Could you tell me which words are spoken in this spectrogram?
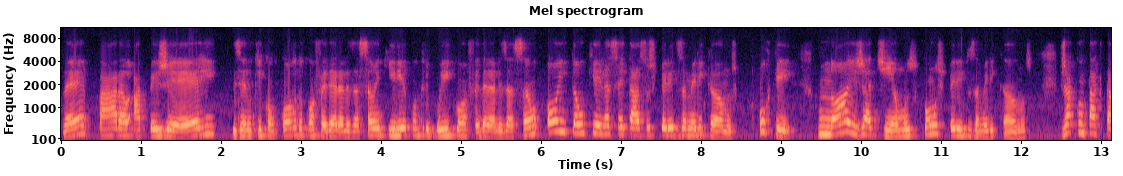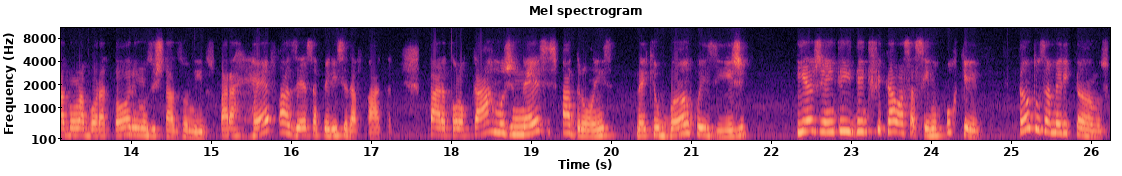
né, para a PGR, dizendo que concorda com a federalização e que iria contribuir com a federalização, ou então que ele aceitasse os peritos americanos. Por quê? Nós já tínhamos, com os peritos americanos, já contactado um laboratório nos Estados Unidos para refazer essa perícia da faca, para colocarmos nesses padrões né, que o banco exige e a gente identificar o assassino. Por quê? Tanto os americanos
